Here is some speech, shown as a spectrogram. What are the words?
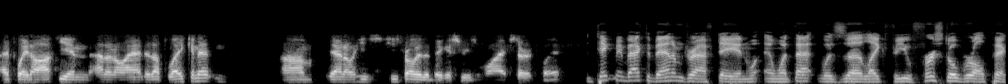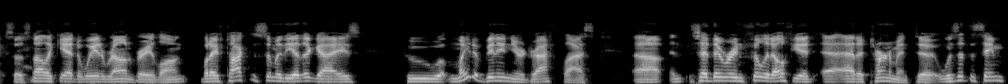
I played hockey and I don't know, I ended up liking it. And, um, yeah, no, he's, he's probably the biggest reason why I started playing. Take me back to Bantam draft day and, and what that was uh, like for you. First overall pick. So it's not like you had to wait around very long, but I've talked to some of the other guys who might have been in your draft class. Uh, and said they were in Philadelphia at, at a tournament. Uh, was it the same?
